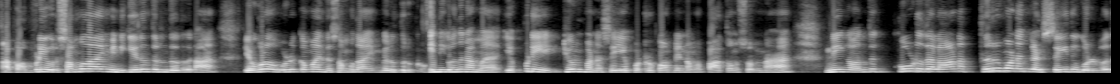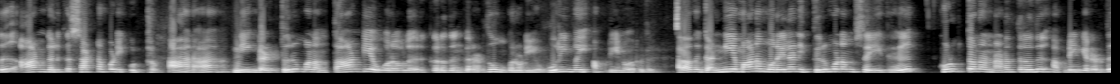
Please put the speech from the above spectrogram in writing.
அப்ப அப்படி ஒரு சமுதாயம் இன்னைக்கு இருந்திருந்ததுன்னா எவ்வளவு ஒழுக்கமா இந்த சமுதாயம் இருந்திருக்கும்? இன்னைக்கு வந்து நம்ம எப்படி டியூன் பண்ண செய்யப்பட்டிருக்கோம் அப்படின்னு நம்ம பார்த்தோம்னு சொன்னா நீங்க வந்து கூடுதலான திருமணங்கள் செய்து கொள்வது ஆண்களுக்கு சட்டப்படி குற்றம். ஆனா நீங்கள் திருமணம் தாண்டிய உறவுல இருக்கிறதுங்கிறது உங்களுடைய உரிமை அப்படின்னு வருது. அதாவது கண்ணியமான முறையில நீ திருமணம் செய்து குழுத்தனம் நடத்துறது அப்படிங்கிறது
